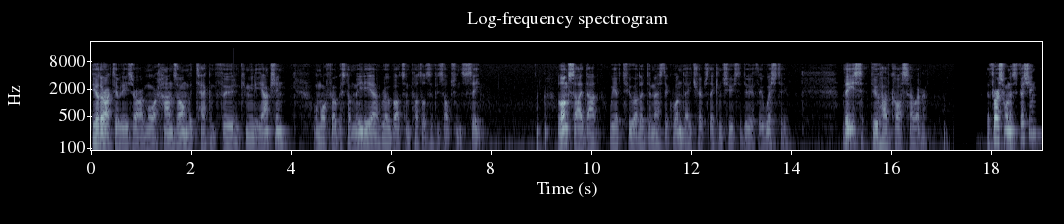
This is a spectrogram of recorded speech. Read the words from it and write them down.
The other activities are more hands-on with tech and food and community action, or more focused on media, robots and puzzles if it's option C. Alongside that, we have two other domestic one-day trips they can choose to do if they wish to. These do have costs, however. The first one is fishing,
